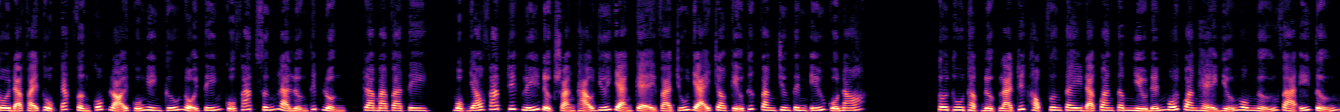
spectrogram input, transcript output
tôi đã phải thuộc các phần cốt lõi của nghiên cứu nổi tiếng của Pháp xứng là lượng thích luận, Ramavati, một giáo pháp triết lý được soạn thảo dưới dạng kệ và chú giải cho kiểu thức văn chương tinh yếu của nó. Tôi thu thập được là triết học phương Tây đã quan tâm nhiều đến mối quan hệ giữa ngôn ngữ và ý tưởng,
